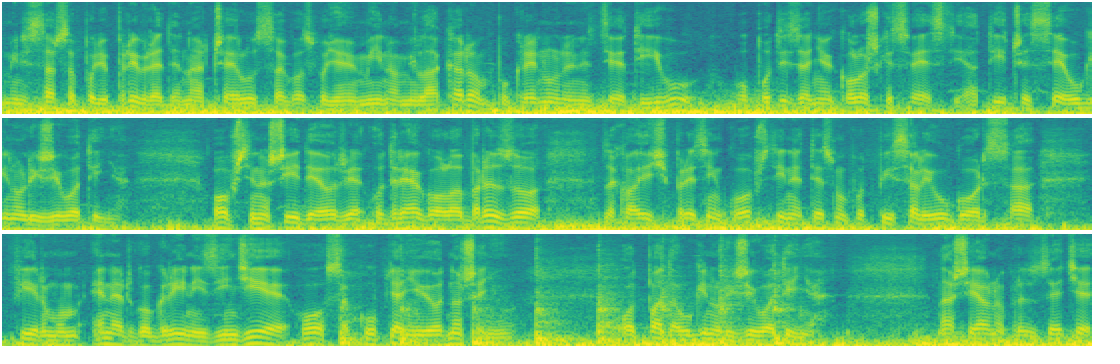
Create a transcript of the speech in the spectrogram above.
Ministarstva poljoprivrede na čelu sa gospođom Minom Milakarom pokrenula inicijativu o podizanju ekološke svesti, a tiče se uginulih životinja. Opština Šide je odreagovala brzo, zahvaljujući predsjedniku opštine, te smo potpisali ugovor sa firmom Energo Green iz Indije o sakupljanju i odnošenju otpada uginulih životinja. Naše javno preduzeće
